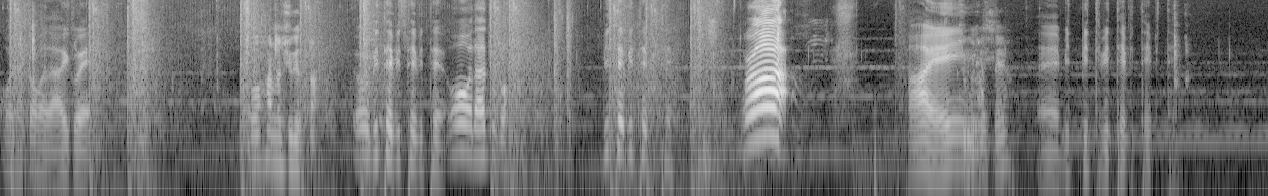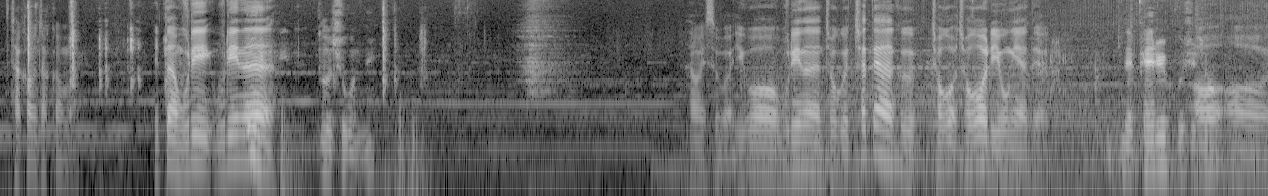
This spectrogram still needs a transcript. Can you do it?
어 잠깐만 아 이거 해. 어 하나 죽였다. 어 밑에 밑에 밑에 어나 죽어 밑에 밑에 밑에 와! 아 에임 죽으셨어요? 예 밑, 밑에 밑에 밑에 밑에 잠깐만 잠깐만 일단 우리 우리는 너 죽었네. 잠깐 있어봐. 이거 우리는 저거 최대한 그 저거 저걸 이용해야 돼요. 내 배를 부시죠. 어어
